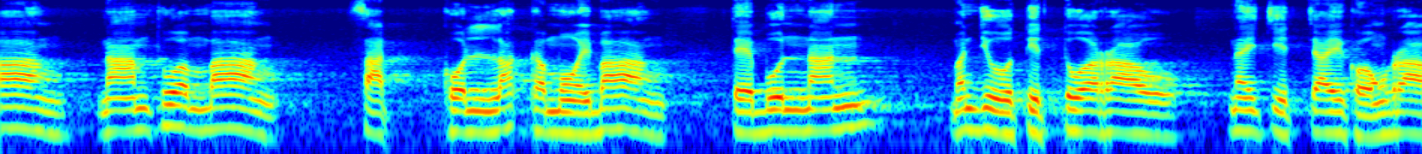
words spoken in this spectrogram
บ้าง น้ำท่วมบ้าง สัตว์คนลักขโมยบ้าง แต่บุญนั้นมันอยู่ติดตัวเราในจิตใจของเรา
